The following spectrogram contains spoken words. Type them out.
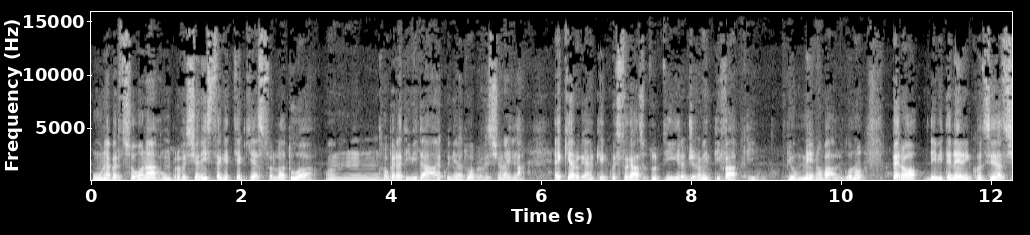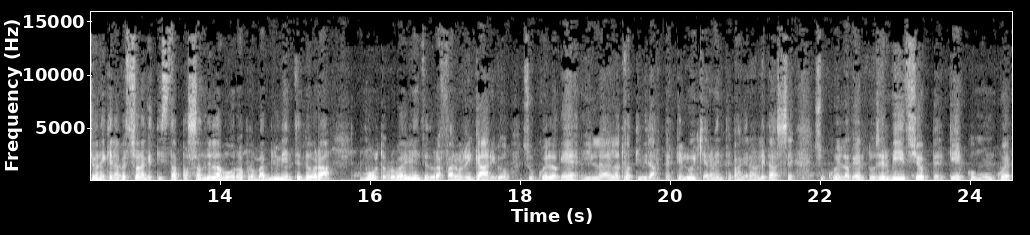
una persona, un professionista che ti ha chiesto la tua mm, operatività e quindi la tua professionalità. È chiaro che anche in questo caso tutti i ragionamenti fatti più o meno valgono, però devi tenere in considerazione che la persona che ti sta passando il lavoro probabilmente dovrà, molto probabilmente dovrà fare un ricarico su quello che è il- la tua attività, perché lui chiaramente pagherà le tasse su quello che è il tuo servizio, perché comunque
